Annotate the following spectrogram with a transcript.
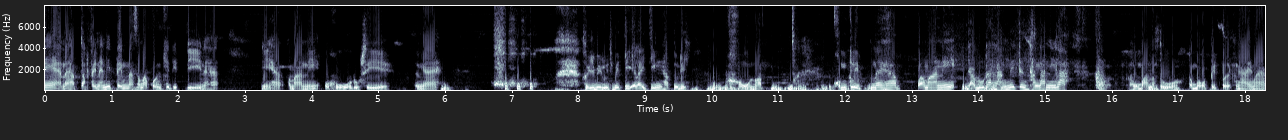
แน่ๆนะครับ จัดไฟแนนซ์ที่เต็มนะสำหรับคนเครดิตดีนะฮะ นี่ฮะ ประมาณนี้ โอ้โห ดูสิเป็นไงโอ้โหเฮ้ยไม่รู้จะไปติอะไรจริงครับ ดูดิโอ้โหน็อตคมกริบนะครับ ประมาณนี้เดี๋ยวดูด้านหลังนิดนึงทางด้านนี้ล่ะโอ้โหบานประตูต้องบอกว่าปิดเปิดง่ายมาก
